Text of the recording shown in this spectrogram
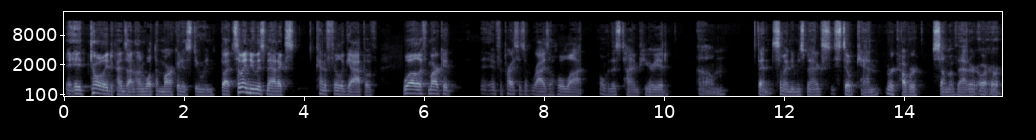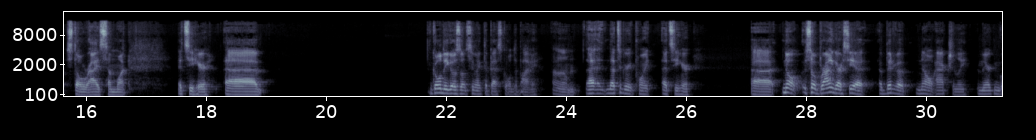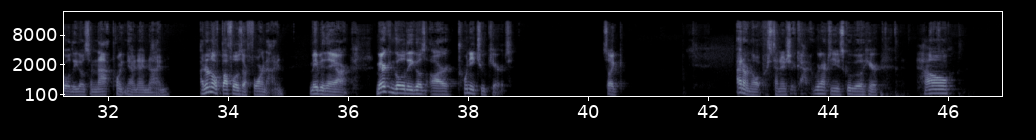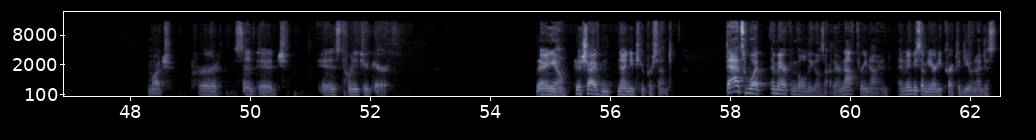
it, it totally depends on on what the market is doing. But some of numismatics kind of fill a gap of well, if market if the price doesn't rise a whole lot over this time period, um, then some of numismatics still can recover some of that or, or, or still rise somewhat. Let's see here. Uh, gold eagles don't seem like the best gold to buy. Um, that, that's a great point. Let's see here. Uh, no, so Brian Garcia, a bit of a no, actually, American Gold Eagles are not 0.999. I don't know if Buffaloes are 4.9. Maybe they are. American Gold Eagles are 22 carats. So, like, I don't know what percentage. God, we're going to have to use Google here. How much percentage is 22 karat? There you go. Just shy of 92%. That's what American Gold Eagles are. They're not three nine. And maybe somebody already corrected you and I just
